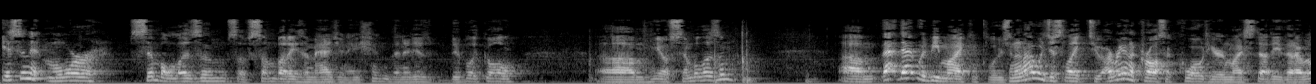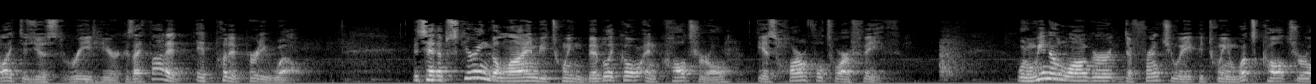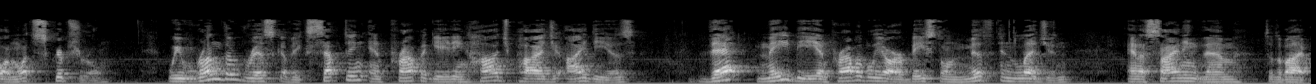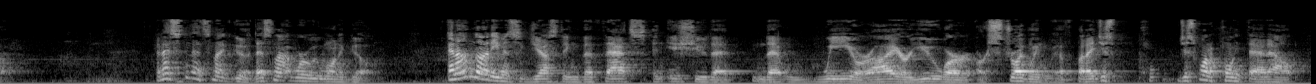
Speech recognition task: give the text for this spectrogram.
isn't it more symbolisms of somebody's imagination than it is biblical, um, you know, symbolism? Um, that that would be my conclusion, and I would just like to. I ran across a quote here in my study that I would like to just read here because I thought it it put it pretty well. It said, "Obscuring the line between biblical and cultural is harmful to our faith. When we no longer differentiate between what's cultural and what's scriptural, we run the risk of accepting and propagating hodgepodge ideas that may be and probably are based on myth and legend." and assigning them to the Bible. And that's, that's not good. That's not where we want to go. And I'm not even suggesting that that's an issue that, that we or I or you are, are struggling with, but I just, just want to point that out.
